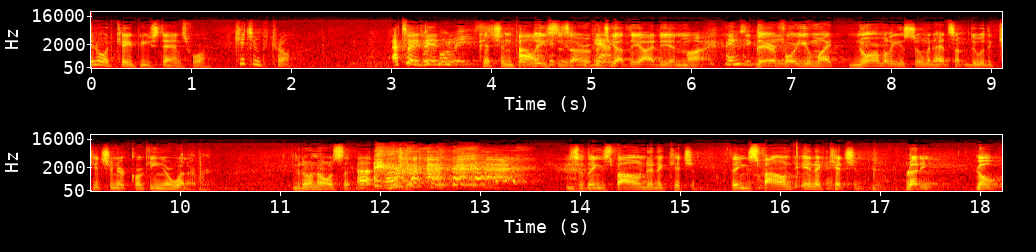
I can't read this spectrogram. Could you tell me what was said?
You know what KP stands for? Kitchen patrol. That's what it did. Police. Kitchen Oh, police, kitchen- as I remember, but you got the idea in mind. Things you clean. Therefore, you might normally assume it had something to do with the kitchen or cooking or whatever. You don't know us that well. Uh, These are things found in a kitchen. Things found in a kitchen. Ready? Go.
